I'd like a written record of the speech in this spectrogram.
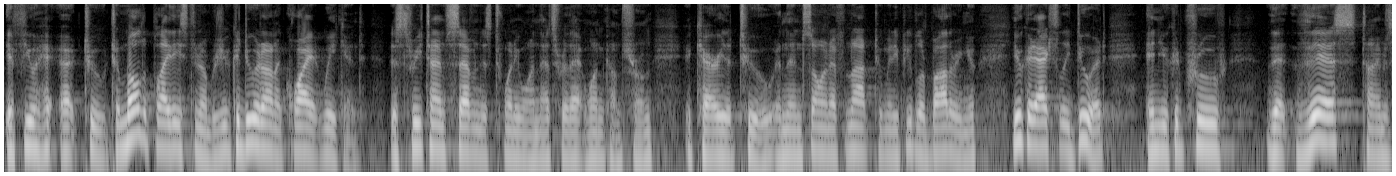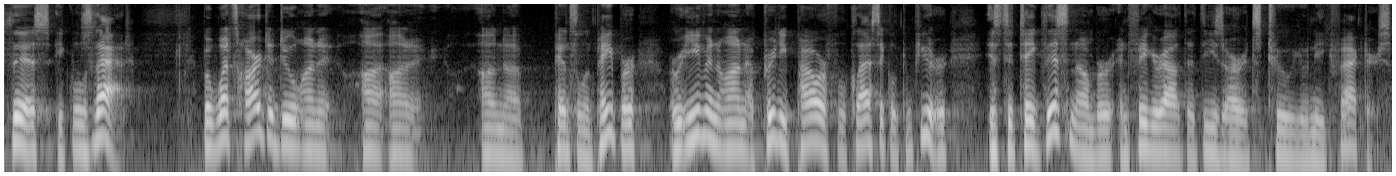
If you uh, to, to multiply these two numbers, you could do it on a quiet weekend. This 3 times 7 is 21. That's where that 1 comes from. You carry the 2, and then so on. If not too many people are bothering you, you could actually do it, and you could prove that this times this equals that. But what's hard to do on a, on on a pencil and paper, or even on a pretty powerful classical computer, is to take this number and figure out that these are its two unique factors.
